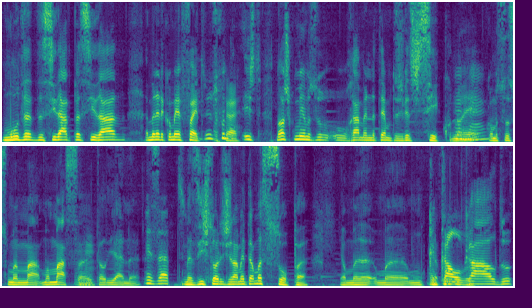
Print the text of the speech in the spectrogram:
muda de cidade para cidade a maneira como é feito. Fundo, isto, nós comemos o, o ramen até muitas vezes seco, não Uhum. é? Como se fosse uma, ma- uma massa italiana. Exato. Mas isto originalmente é uma sopa. É uma, uma- um, ca- caldo. um caldo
